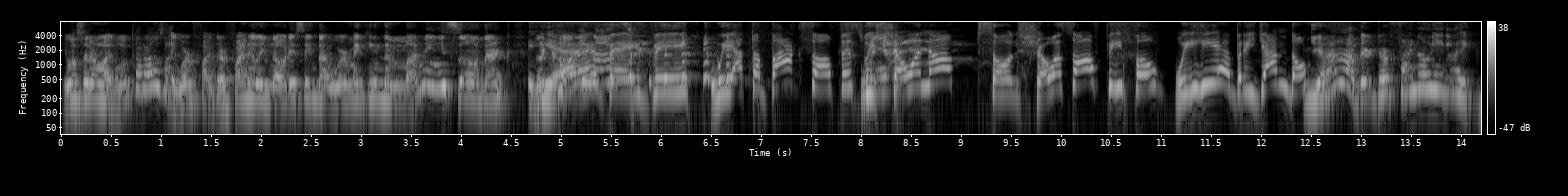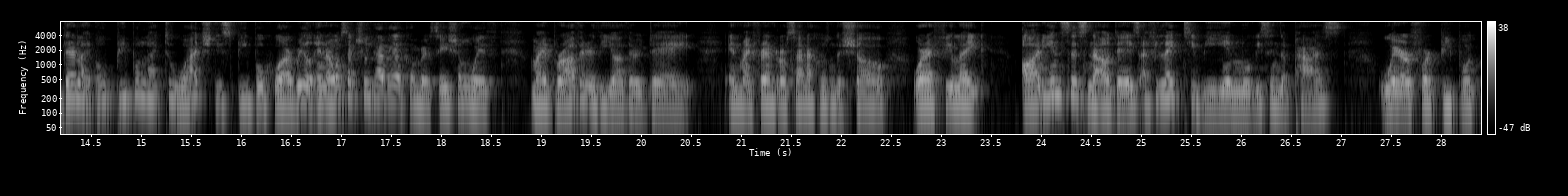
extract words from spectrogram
it was sort of like look at us like we're fi- they're finally noticing that we're making the money so they're they're calling yeah, baby. we at the box office. We We- showing up. So show us off, people. We here, brillando. yeah they're, they're finally like they're like oh people like to watch these people who are real and i was actually having a conversation with my brother the other day and my friend rosana who's in the show where i feel like audiences nowadays i feel like tv and movies in the past were for people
